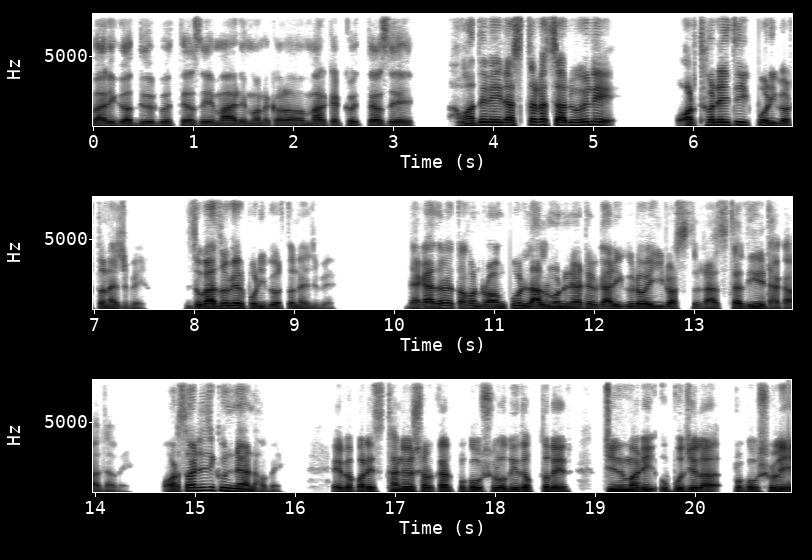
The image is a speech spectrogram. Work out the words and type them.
বাড়ি ঘর দূর করতে আছে মারি মনে করো মার্কেট করতে আছে। আমাদের এই রাস্তাটা চালু হলে অর্থনৈতিক পরিবর্তন আসবে যোগাযোগের পরিবর্তন আসবে। দেখা যাবে তখন রংপুর লালমনিরহাটের গাড়িগুলো এই রাস্তা- রাস্তা দিয়ে ঢাকা যাবে অর্থনৈতিক উন্নয়ন হবে। এ ব্যাপারে স্থানীয় সরকার প্রকৌশল অধিদপ্তরের চিলমারি উপজেলা প্রকৌশলী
